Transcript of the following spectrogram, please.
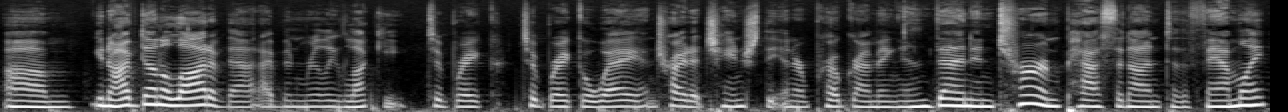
um, you know i've done a lot of that. I've been really lucky to break to break away and try to change the inner programming and then in turn pass it on to the family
